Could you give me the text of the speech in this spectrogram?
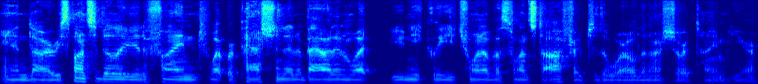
and our responsibility to find what we're passionate about and what uniquely each one of us wants to offer to the world in our short time here.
